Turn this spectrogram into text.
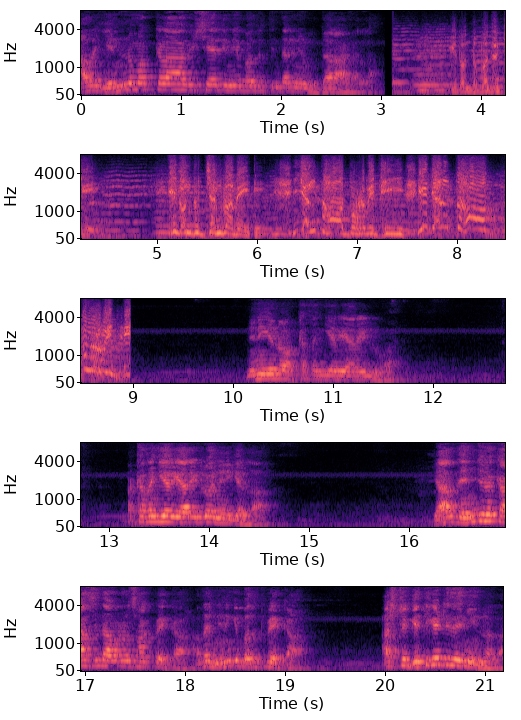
ಆದರೆ ಹೆಣ್ಣು ಮಕ್ಕಳ ವಿಷಯದಲ್ಲಿ ನೀವು ಬಂದು ತಿಂದರೆ ನೀವು ಉದ್ಧಾರ ಆಗಲ್ಲ. ಇದೊಂದು ಬದುಕಿ ಇದೊಂದು ಜನ್ಮವೇ ಎಂತಹ ದುರ್ವಿಧಿ ಇದೆಂತಹ ದುರ್ವಿಧಿ. ನಿನಗೇನು ಅಕ್ಕ ತಂಗಿಯರು ಯಾರು ಇಲ್ವಾ? ಅಕ್ಕ ತಂಗಿಯರು ಯಾರು ಇಲ್ವೋ ನಿನಗೆಲ್ಲ. ಯಾರ್ದು ಎಂಜಿನ ಕಾಸಿಂದ ಅವರನ್ನು ಸಾಕ್ಬೇಕಾ? ಅದೇ ನಿನಗೆ ಬದುಕಬೇಕಾ? ಅಷ್ಟು ಗತಿಗೆಟ್ಟಿದೆ ನೀನಲ್ಲ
